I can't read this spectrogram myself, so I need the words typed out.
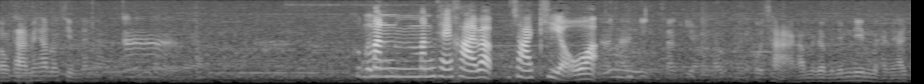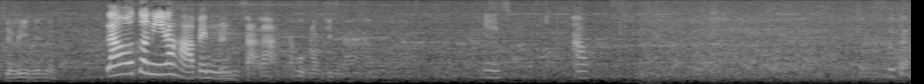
ลองทานไหมครับลองชิมได้ครับอ่ามันมันคล้ายๆแบบชาเขียวอะคล้ายๆกลิ่นชาเขียวครับお茶 ครับมันจะเป็นนิ่มๆเหมือนคล้ายๆเจลลี่นิดหนึ่งครับแล้วตัวนี้นะคะเป็นเป็นสาหร่ายครับผมลองชิมได้ครับ มีเอาพูดแบบ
